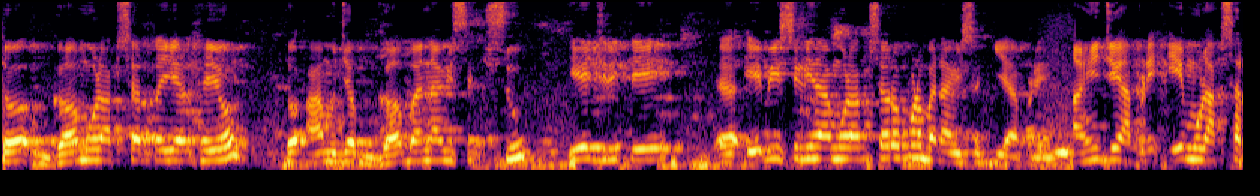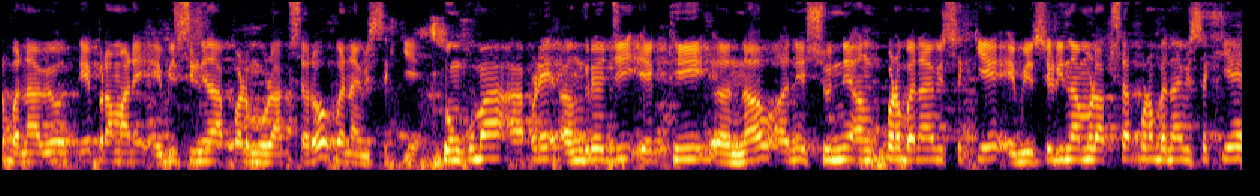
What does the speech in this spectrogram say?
તો ગ મૂળાક્ષર તૈયાર થયો. તો આ મુજબ ગ બનાવી શકીશું. એ જ રીતે એબીસીડીના મૂળાક્ષરો પણ બનાવી શકીએ આપણે. અહીં જે આપણે એ મૂળાક્ષર બનાવ્યો, તે પ્રમાણે એબીસીડીના પણ મૂળાક્ષરો બનાવી શકીએ. ટૂંકમાં આપણે અંગ્રેજી એકથી નવ અને શૂન્ય અંક પણ બનાવી શકીએ. એબીસીડીના મૂળાક્ષર પણ બનાવી શકીએ.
